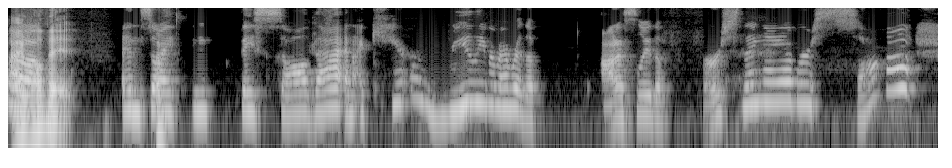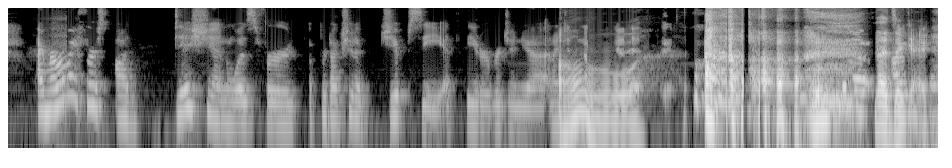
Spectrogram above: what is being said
I love Um, it. And so I think they saw that, and I can't really remember the honestly the first thing I ever saw. I remember my first audition was for a production of Gypsy at the Theater of Virginia, and I did not get Oh. That's okay. was-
